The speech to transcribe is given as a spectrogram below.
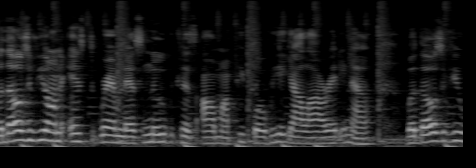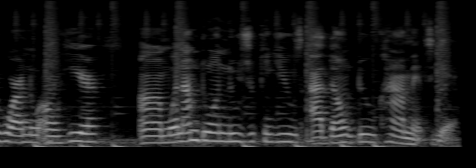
for those of you on Instagram that's new, because all my people over here, y'all already know. But those of you who are new on here, um, when I'm doing news you can use, I don't do comments yet.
